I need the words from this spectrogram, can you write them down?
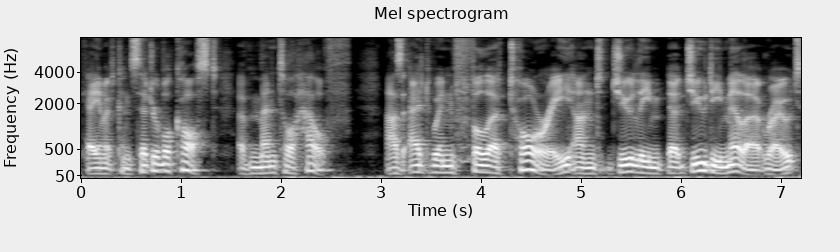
came at considerable cost of mental health. As Edwin Fuller Torrey and Julie, uh, Judy Miller wrote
